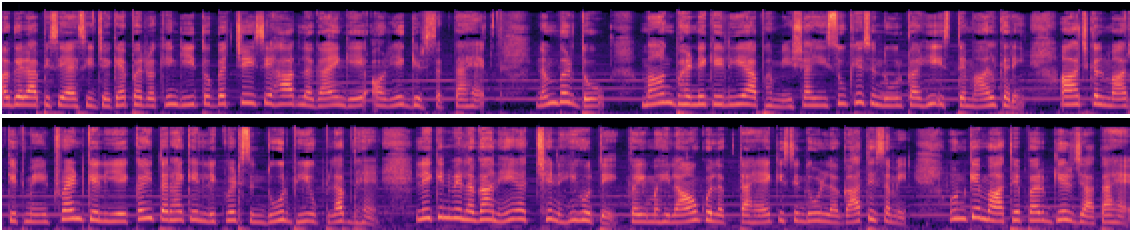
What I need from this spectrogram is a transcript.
अगर आप इसे ऐसी जगह पर रखेंगी तो बच्चे इसे हाथ लगाएँगे और ये गिर सकता है। नंबर दो, मांग भरने के लिए आप हमेशा ही सूखे सिंदूर का ही इस्तेमाल करें। आजकल मार्केट में ट्रेंड के लिए कई तरह के लिक्विड सिंदूर भी उपलब्ध हैं, लेकिन वे लगाने अच्छे नहीं होते। कई महिलाओं को लगता है कि सिंदूर लगाते समय उनके माथे पर गिर जाता जाता है।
